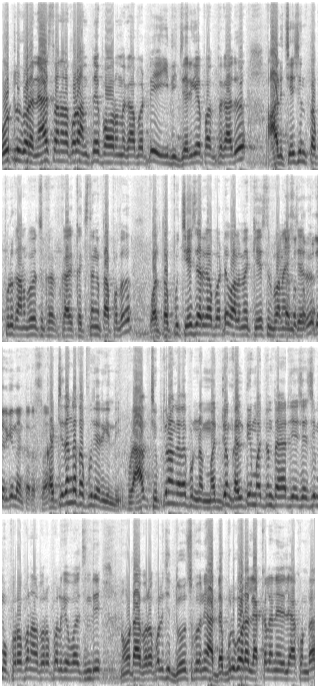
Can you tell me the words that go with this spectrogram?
కోర్టులు కూడా న్యాయస్థానాలు కూడా అంతే పవర్ ఉంది కాబట్టి ఇది జరిగే పద్ధతి కాదు. వాళ్ళు చేసిన తప్పులకు అనుభవించ ఖచ్చితంగా తప్పదు. వాళ్ళు తప్పు చేశారు కాబట్టి వాళ్ళ మీద కేసులు బనాయించారు. ఖచ్చితంగా తప్పు జరిగింది. ఇప్పుడు వాళ్ళు చెప్తున్నాం కదా ఇప్పుడు మద్యం కల్తీ మద్యం తయారు చేసేసి ముప్పై రూపాయలు నలభై రూపాయలకి ఇవ్వాల్సింది. నూట యాభై రూపాయలు ఇచ్చి దోచుకొని ఆ డబ్బులు కూడా లెక్కలు అనేది లేకుండా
